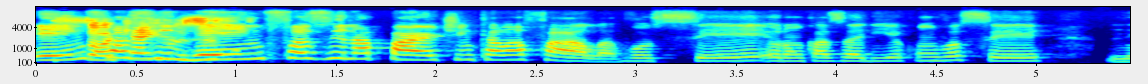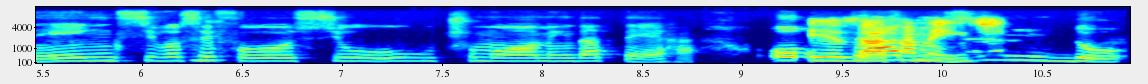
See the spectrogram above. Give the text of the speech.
Ênfase, aí... ênfase na parte em que ela fala: Você, eu não casaria com você, nem se você fosse o último homem da terra. Ou, Exatamente. Traduzido,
